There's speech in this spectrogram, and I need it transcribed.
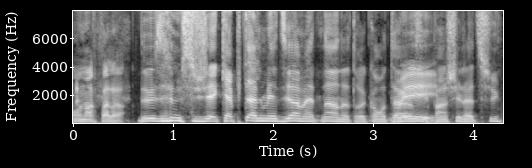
on en reparlera. Deuxième sujet, Capital Média maintenant, notre compteur Oui. s'est penché là-dessus.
